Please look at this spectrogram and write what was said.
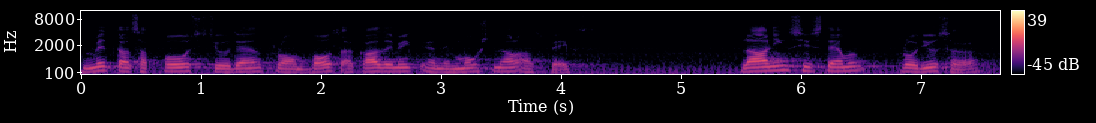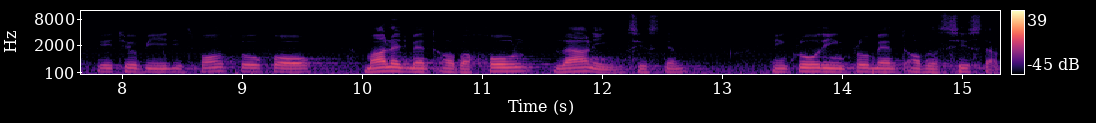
Meta supports students from both academic and emotional aspects. Learning system producer is to be responsible for management of a whole learning system, including improvement of the system,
